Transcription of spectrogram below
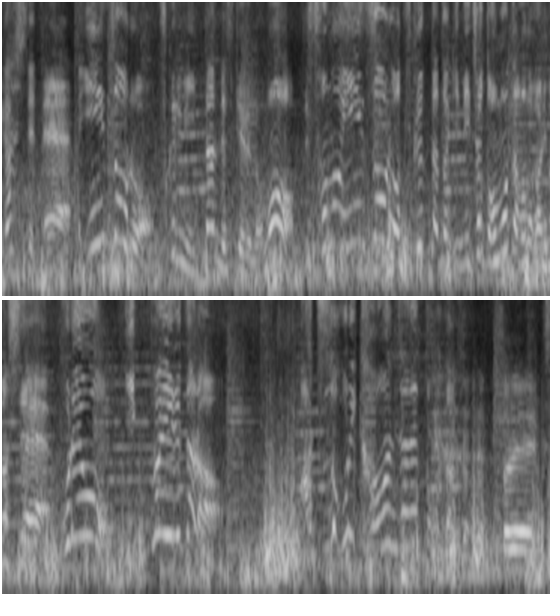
怪我してて、インソールを作りに行ったんですけれども、でそのインソールを作った時にちょっと思ったことがありまして、これをいっぱい入れたら、厚底に変わんじゃね？って思ったんですよ。それ率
